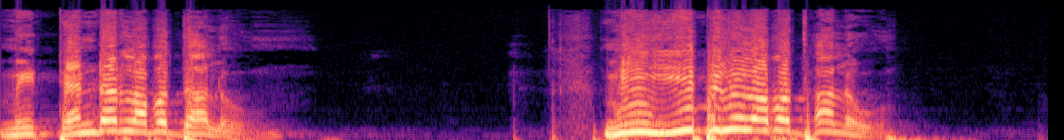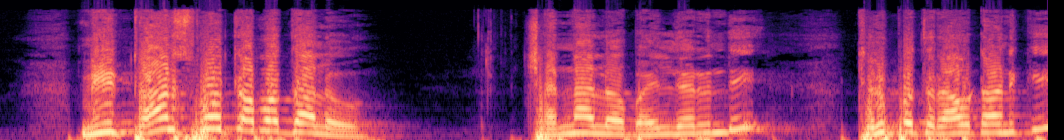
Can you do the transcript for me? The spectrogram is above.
మీ టెండర్ల అబద్ధాలు మీ ఈ బిల్లుల అబద్ధాలు మీ ట్రాన్స్పోర్ట్ అబద్ధాలు చెన్నైలో బయలుదేరింది. తిరుపతి రావటానికి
